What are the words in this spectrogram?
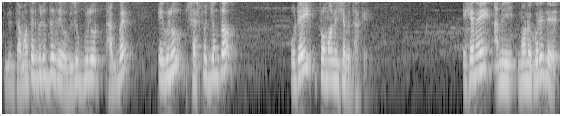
কিন্তু জামাতের বিরুদ্ধে যে অভিযোগগুলো থাকবে, এগুলো শেষ পর্যন্ত ওটাই প্রমাণ হিসেবে থাকে। এখানেই আমি মনে করি যে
